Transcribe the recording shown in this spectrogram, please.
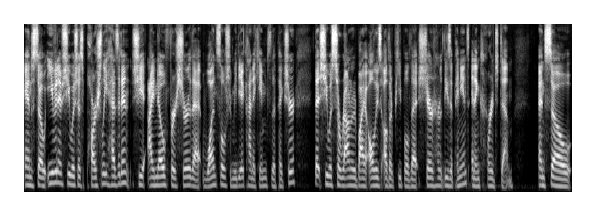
And so even if she was just partially hesitant, she I know for sure that once social media kind of came into the picture, that she was surrounded by all these other people that shared her these opinions and encouraged them. And so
